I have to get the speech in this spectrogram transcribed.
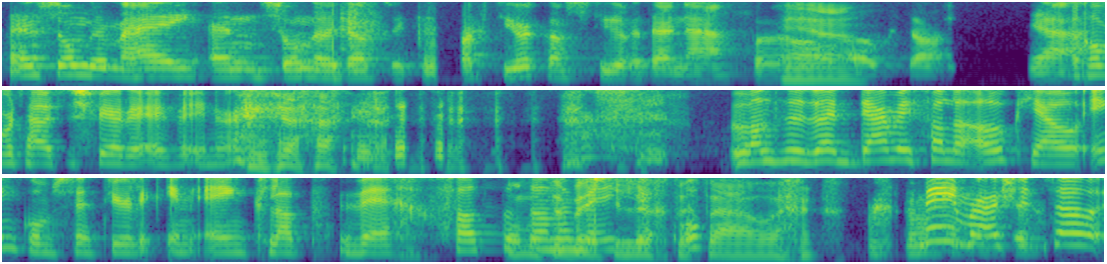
En zonder mij en zonder dat ik een factuur kan sturen daarna. Vooral Ja. ook dat. Ja. Robert houdt de sfeer er even in hoor. Ja. Want da- daarmee vallen ook jouw inkomsten natuurlijk in één klap weg. Valt dat Om dan het een een beetje luchtig op? te houden. Nee, maar als je het zo.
